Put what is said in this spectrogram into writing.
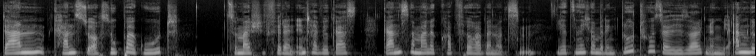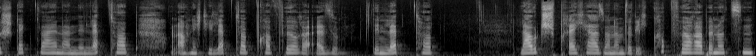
dann kannst du auch super gut zum Beispiel für deinen Interviewgast ganz normale Kopfhörer benutzen. Jetzt nicht unbedingt Bluetooth, also sie sollten irgendwie angesteckt sein an den Laptop und auch nicht die Laptop-Kopfhörer, also den Laptop-Lautsprecher, sondern wirklich Kopfhörer benutzen.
